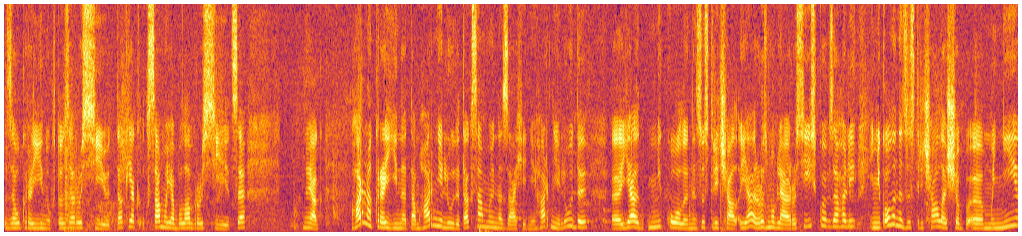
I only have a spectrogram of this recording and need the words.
за Україну, хто за Росію. Так як само я була в Росії. Це ну як гарна країна, там гарні люди, так само і на західній, гарні люди. Е, Я ніколи не зустрічала. Я розмовляю російською взагалі, і ніколи не зустрічала, щоб е, мені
